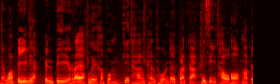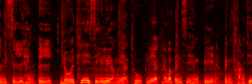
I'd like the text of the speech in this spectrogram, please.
แต่ว่าปีนี้เป็นปีแรกเลยครับผม ที่ทาง Pantone ได้ประกาศให้สีเทาออกมาเป็นสีแห่งปี โดยที่สีเหลืองเนี่ยถูกเรียกให้มาเป็นสีแห่งปีเนี่ยเป็นครั้งที่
